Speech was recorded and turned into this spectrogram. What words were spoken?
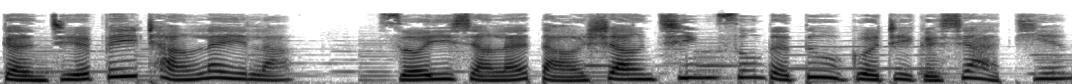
感觉非常累了。所以想来岛上轻松的度过这个夏天。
